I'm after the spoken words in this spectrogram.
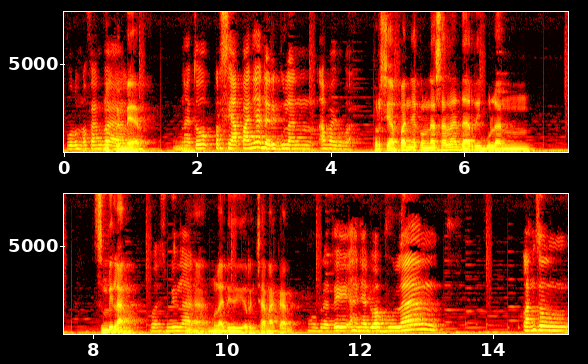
10 November. November. Nah, itu persiapannya dari bulan apa itu, Pak? Persiapannya kalau nggak salah dari bulan 9 Bulan 9. Nah, mulai direncanakan. Oh, berarti hanya dua bulan langsung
